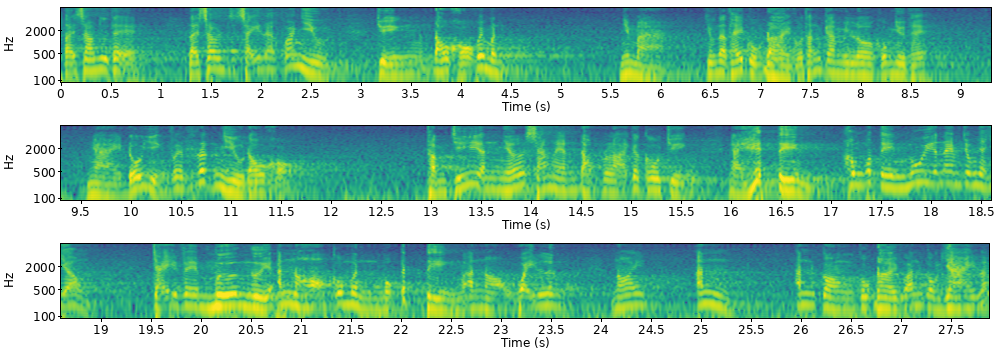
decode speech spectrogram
Tại sao như thế? Tại sao xảy ra quá nhiều chuyện đau khổ với mình? Nhưng mà chúng ta thấy cuộc đời của thánh Camilo cũng như thế. Ngài đối diện với rất nhiều đau khổ. Thậm chí anh nhớ sáng nay anh đọc lại cái câu chuyện ngài hết tiền không có tiền nuôi anh em trong nhà dòng chạy về mượn người anh họ của mình một ít tiền mà anh họ quay lưng, nói, anh anh còn, cuộc đời của anh còn dài lắm.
